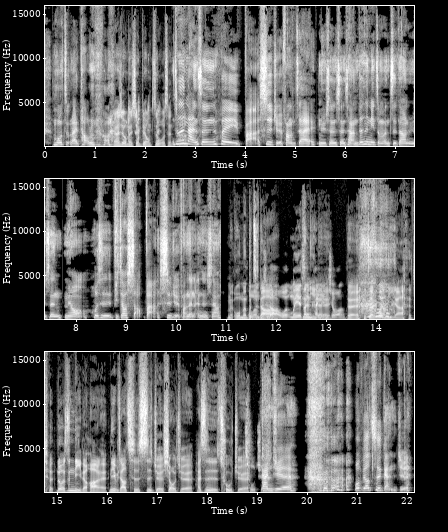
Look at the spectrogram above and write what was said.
模组来讨论好了。没关系，我们先不用自我审查。就是男生会把视觉放在女生身上，但是你怎么知道女生没有，或是比较少把视觉放在男生身上？没，我们不知道啊。我我们也只能看研究啊。对，只能问你啊。就如果是你的话嘞，你比较吃视觉、嗅觉还是触觉？触觉。感觉。我比较吃感觉。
